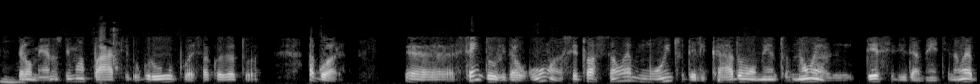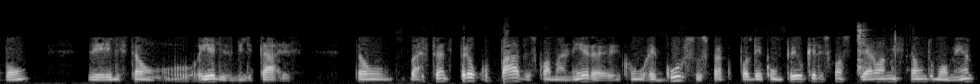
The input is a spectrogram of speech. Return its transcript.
uhum. pelo menos de uma parte do grupo, essa coisa toda. Agora, é, sem dúvida alguma, a situação é muito delicada, o momento não é decididamente, não é bom. Eles estão, eles militares, estão bastante preocupados com a maneira e com os recursos para poder cumprir o que eles consideram a missão do momento,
